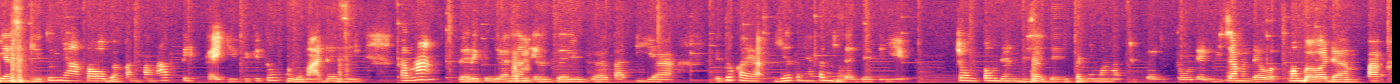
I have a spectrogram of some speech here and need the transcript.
ya segitunya atau bahkan fanatik kayak gitu-gitu belum ada sih. Karena dari penjelasan Ilza juga tadi ya, itu kayak dia ternyata bisa jadi contoh dan bisa jadi penyemangat juga gitu dan bisa mendawa, membawa dampak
